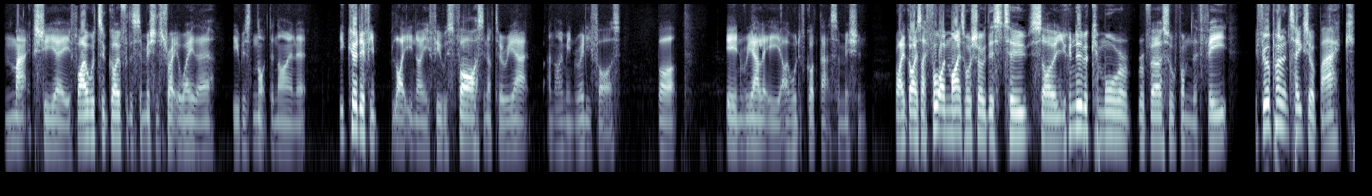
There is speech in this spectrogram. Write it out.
Max GA. If I were to go for the submission straight away there, he was not denying it. He could if he, like, you know, if he was fast enough to react. And I mean really fast. But in reality, I would have got that submission. Right, guys, I thought I might as well show this too. So you can do a Kimura reversal from the feet. If your opponent takes your back,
